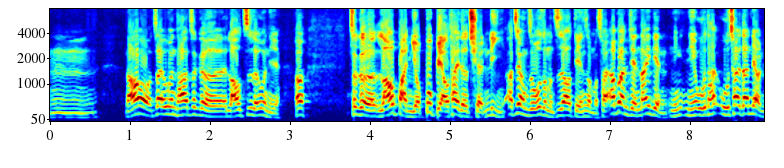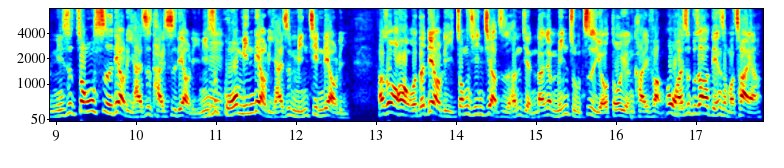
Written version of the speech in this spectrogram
嗯。然后再问他这个劳资的问题啊，这个老板有不表态的权利啊，这样子我怎么知道点什么菜？啊，不然简单一点，你你无菜无菜单料理，你是中式料理还是台式料理？你是国民料理还是民进料理？他说哦，我的料理中心价值很简单，叫民主、自由、多元、开放。我还是不知道点什么菜啊。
